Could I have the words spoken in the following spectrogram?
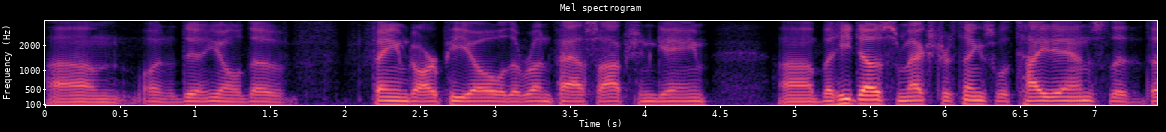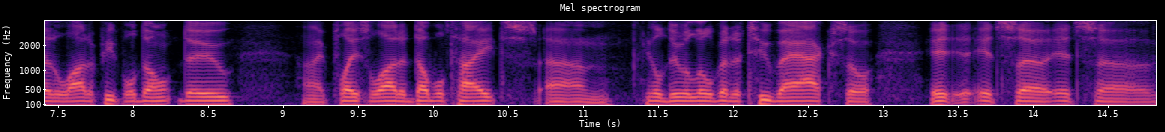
Um, the, you know the famed RPO, the run pass option game. Uh, but he does some extra things with tight ends that, that a lot of people don't do. Uh, he plays a lot of double tights. Um, he'll do a little bit of two back. So it, it's it's a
